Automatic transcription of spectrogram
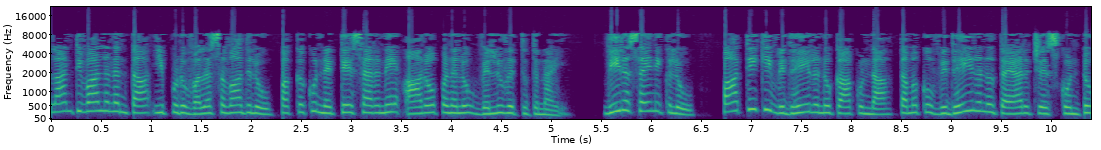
అలాంటి వాళ్ళనంతా ఇప్పుడు వలసవాదులు పక్కకు నెట్టేశారనే ఆరోపణలు వెల్లువెత్తుతున్నాయి. వీర సైనికులు పార్టీకి విధేయులను కాకుండా తమకు విధేయులను తయారు చేసుకుంటూ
